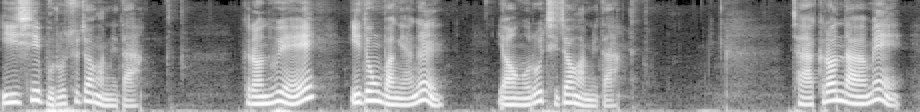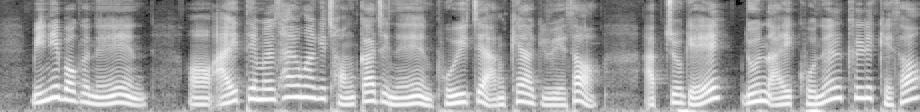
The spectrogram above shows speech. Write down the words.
20으로 수정합니다. 그런 후에 이동 방향을 0으로 지정합니다. 자, 그런 다음에 미니버그는 어, 아이템을 사용하기 전까지는 보이지 않게 하기 위해서 앞쪽에 눈 아이콘을 클릭해서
